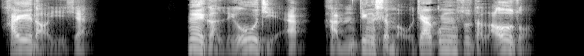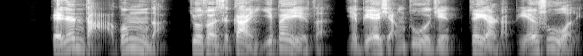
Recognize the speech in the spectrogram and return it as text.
猜到一些。那个刘姐肯定是某家公司的老总，给人打工的，就算是干一辈子，也别想住进这样的别墅里。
